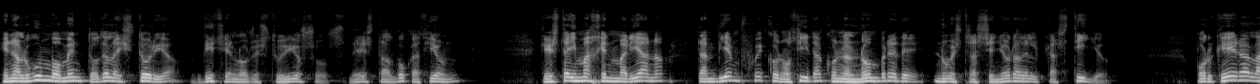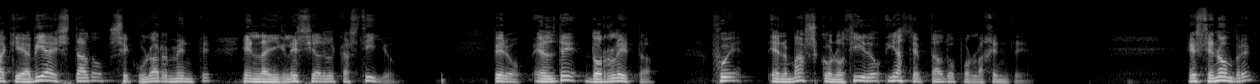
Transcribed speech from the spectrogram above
En algún momento de la historia, dicen los estudiosos de esta advocación, que esta imagen mariana también fue conocida con el nombre de Nuestra Señora del Castillo, porque era la que había estado secularmente en la iglesia del castillo. Pero el de Dorleta fue el más conocido y aceptado por la gente. Este nombre,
